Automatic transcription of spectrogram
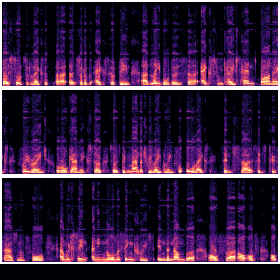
Those sorts of legs, have, uh, uh, sort of eggs have been uh, labelled as eggs from caged hens, barn eggs, free range or organic. So, so it's been mandatory labelling for all eggs since uh, since 2004, and we've seen an enormous increase in the number of uh, of of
